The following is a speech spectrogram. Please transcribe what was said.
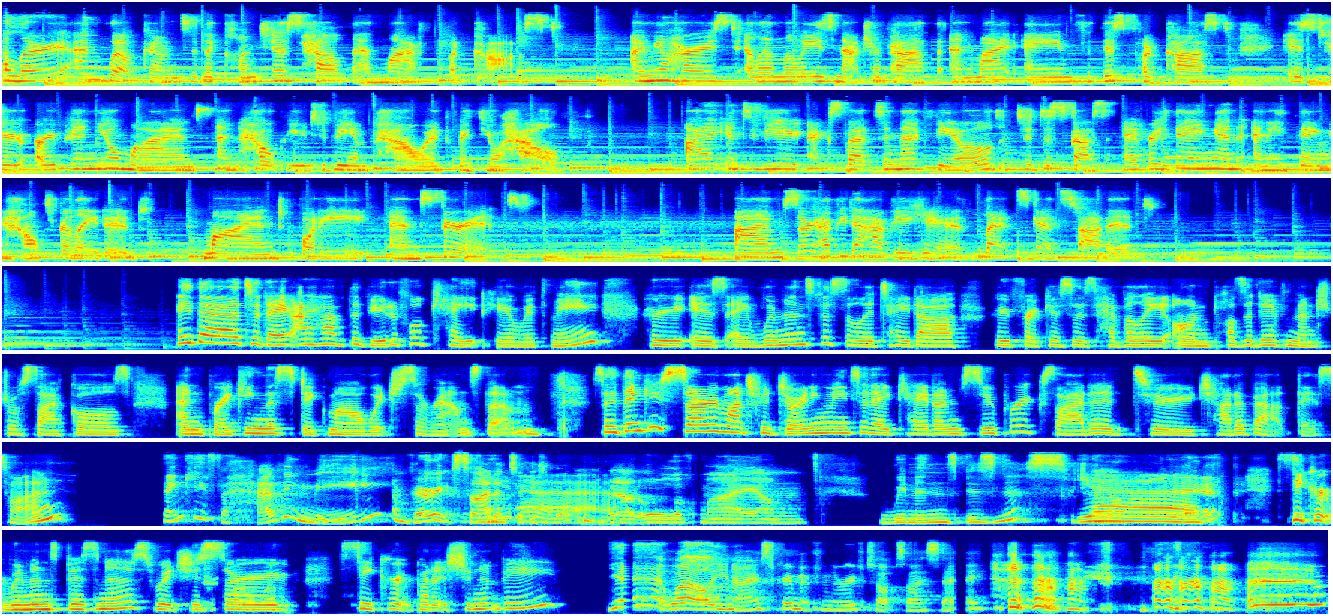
Hello, and welcome to the Conscious Health and Life podcast. I'm your host, Ellen Louise Naturopath, and my aim for this podcast is to open your mind and help you to be empowered with your health. I interview experts in their field to discuss everything and anything health related mind, body, and spirit. I'm so happy to have you here. Let's get started. Hey there. Today I have the beautiful Kate here with me, who is a women's facilitator who focuses heavily on positive menstrual cycles and breaking the stigma which surrounds them. So, thank you so much for joining me today, Kate. I'm super excited to chat about this one. Thank you for having me. I'm very excited yeah. to be talking about all of my um, women's business. Yeah. Secret women's business, which is so secret, but it shouldn't be. Yeah, well, you know, scream it from the rooftops, I say.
